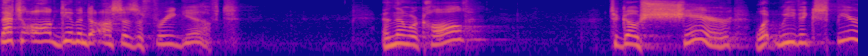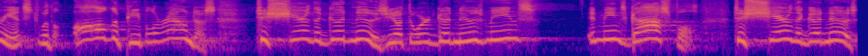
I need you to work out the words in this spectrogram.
That's all given to us as a free gift. And then we're called to go share what we've experienced with all the people around us, to share the good news. You know what the word good news means? It means gospel, to share the good news.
